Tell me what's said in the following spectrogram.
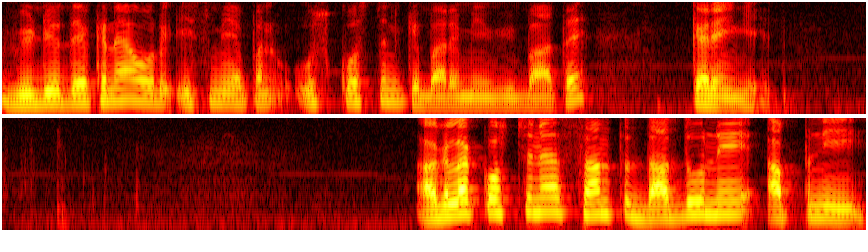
वीडियो देखना है और इसमें अपन उस क्वेश्चन के बारे में भी बातें करेंगे। अगला क्वेश्चन है, संत दादू ने अपनी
